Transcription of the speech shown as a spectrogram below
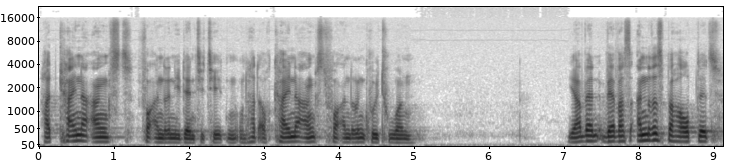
hat keine Angst vor anderen Identitäten und hat auch keine Angst vor anderen Kulturen. Ja, wer, wer was anderes behauptet,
